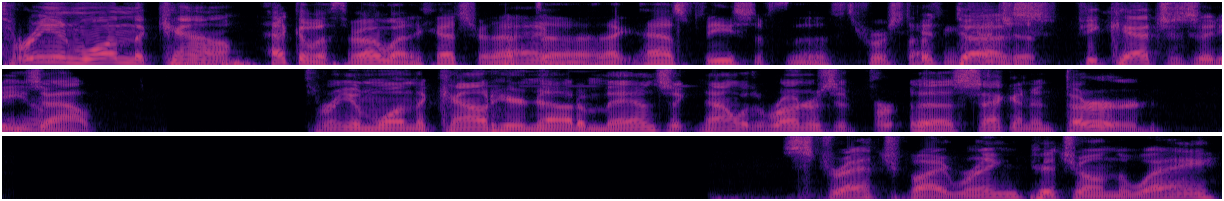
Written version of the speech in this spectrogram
Three and one the count. Heck of a throw by the catcher. That uh, that has feast if the shortstop It can catch it. does. If he catches it, he's Yeah. out. Three and one the count here now to Manzik. Now with runners at uh, second and third. Stretch by Ring, pitch on the way,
